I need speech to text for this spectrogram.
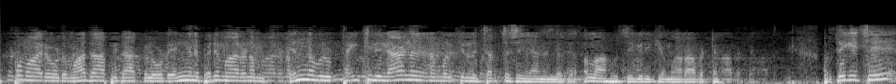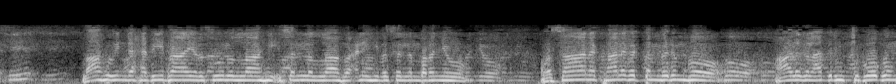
ഉപ്പമാരോട് മാതാപിതാക്കളോട് എങ്ങനെ പെരുമാറണം എന്ന ഒരു ടൈറ്റിലാണ് നമ്മൾക്ക് ഇന്ന് ചർച്ച ചെയ്യാനുള്ളത്. അള്ളാഹു സ്വീകരിക്കുമാറാവട്ടെ. പ്രത്യേകിച്ച് ലാഹുവിന്റെ ഹബീബായ റസൂലുല്ലാഹി സല്ലല്ലാഹു അലൈഹി വസല്ലം പറഞ്ഞു അവസാന കാലഘട്ടം വരുമ്പോ ആളുകൾ ആഗ്രഹിച്ചു പോകും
